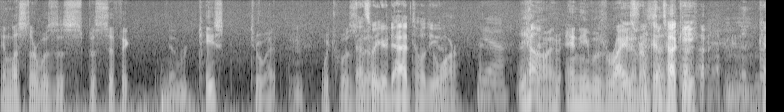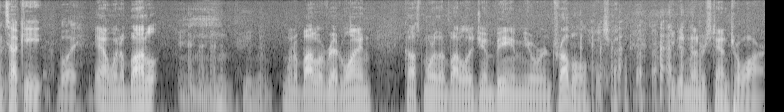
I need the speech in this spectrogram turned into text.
unless there was a specific r- taste to it, Mm-hmm. which was That's the what your dad told you. terroir. Yeah. Yeah, and, and he was right. He was in from. Kentucky, Kentucky boy. Yeah, when a bottle, when a bottle of red wine cost more than a bottle of Jim Beam, you were in trouble. he didn't understand terroir.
